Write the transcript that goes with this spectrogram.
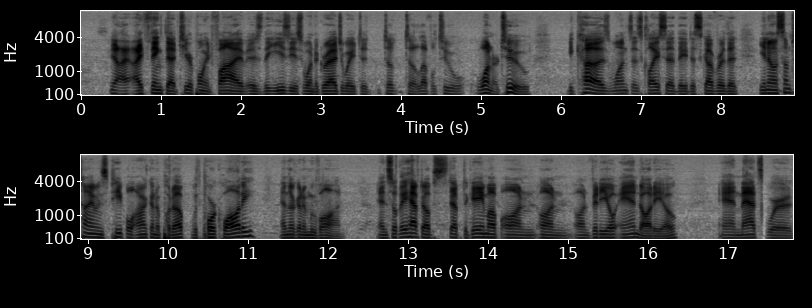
thoughts. Yeah, I, I, think that tier point five is the easiest one to graduate to, to, to level two, one or two, because once, as Clay said, they discover that you know sometimes people aren't going to put up with poor quality, and they're going to move on. And so they have to step the game up on, on, on video and audio, and that's where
